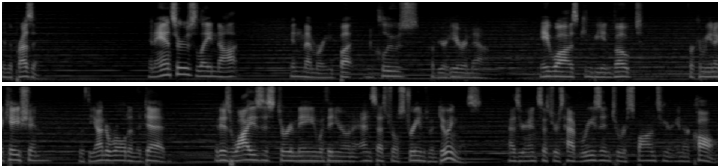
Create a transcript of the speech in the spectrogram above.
in the present. And answers lay not in memory, but in clues of your here and now. AWAS can be invoked for communication with the underworld and the dead, It is wisest to remain within your own ancestral streams when doing this, as your ancestors have reason to respond to your inner call.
